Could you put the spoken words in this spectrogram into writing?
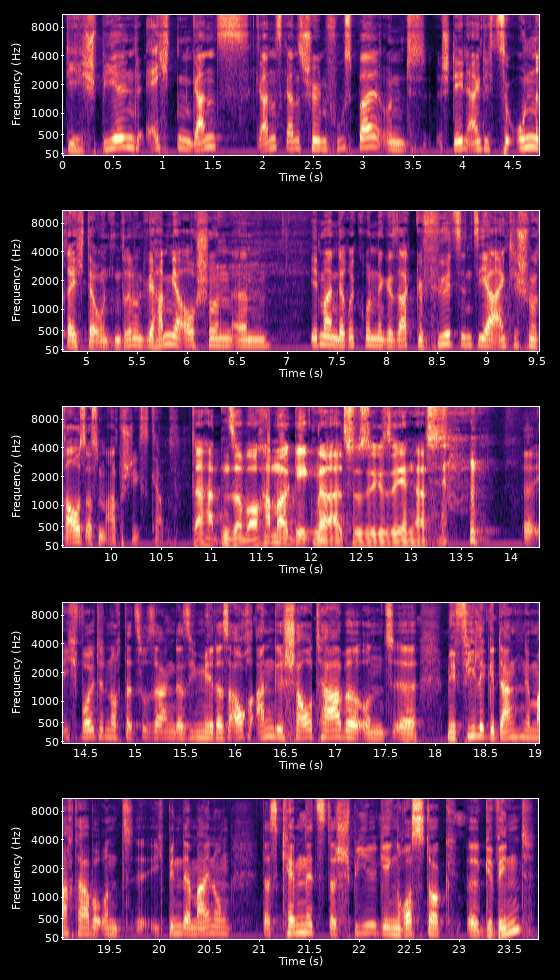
die spielen echt einen ganz, ganz, ganz schönen Fußball und stehen eigentlich zu Unrecht da unten drin. Und wir haben ja auch schon ähm, immer in der Rückrunde gesagt, gefühlt sind sie ja eigentlich schon raus aus dem Abstiegskampf. Da hatten sie aber auch Hammergegner, als du sie gesehen hast. Äh, ich wollte noch dazu sagen, dass ich mir das auch angeschaut habe und äh, mir viele Gedanken gemacht habe. Und äh, ich bin der Meinung, dass Chemnitz das Spiel gegen Rostock äh, gewinnt.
